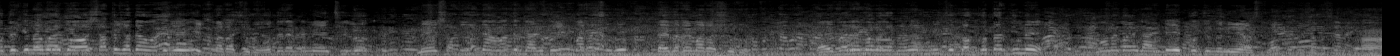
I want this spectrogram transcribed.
ওদেরকে নামায় দেওয়ার সাথে সাথে আমাদেরকে ইট মারা শুরু। ওদের একটা মেয়ে ছিল মেয়ের সাথে সাথে আমাদের গাড়িতে ইট মারা শুরু ড্রাইভারের মারা শুরু। ড্রাইভারের মনে করেন নিজের দক্ষতার গুণে মনে করেন গাড়িটা এই পর্যন্ত নিয়ে আসতো হ্যাঁ।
